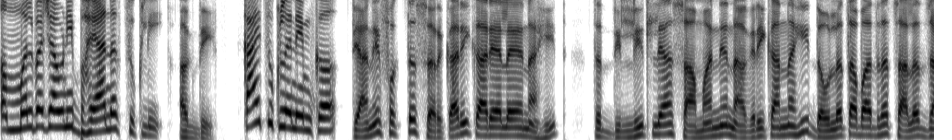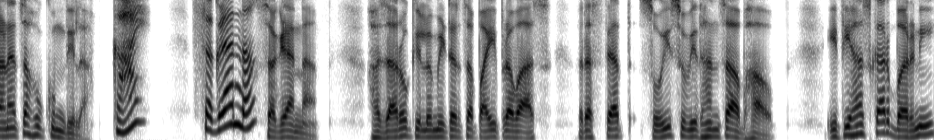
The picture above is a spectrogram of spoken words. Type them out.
अंमलबजावणी भयानक चुकली. अगदी. काय चुकलं नेमकं? त्याने फक्त सरकारी कार्यालय नाहीत तर दिल्लीतल्या सामान्य नागरिकांनाही दौलताबादला चालत जाण्याचा हुकूम दिला. काय? सगळ्यांना? सगळ्यांना. हजारो किलोमीटरचा पायी प्रवास रस्त्यात सोयीसुविधांचा अभाव. इतिहासकार बर्नी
